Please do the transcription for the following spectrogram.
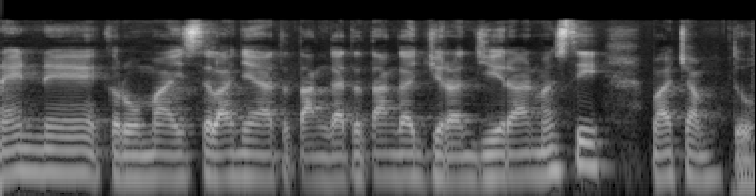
nenek, ke rumah istilahnya tetangga-tetangga jiran-jiran mesti macam tuh.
